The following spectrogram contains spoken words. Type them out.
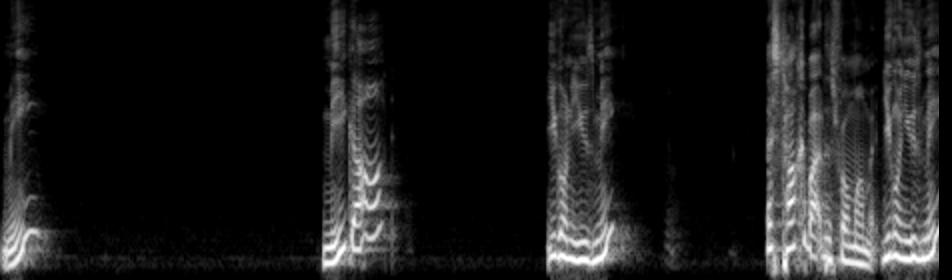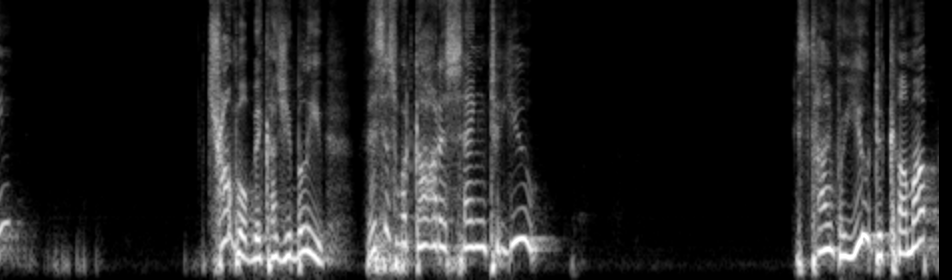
Me? Me, God? You going to use me? Let's talk about this for a moment. You going to use me? Troubled because you believe this is what God is saying to you. It's time for you to come up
